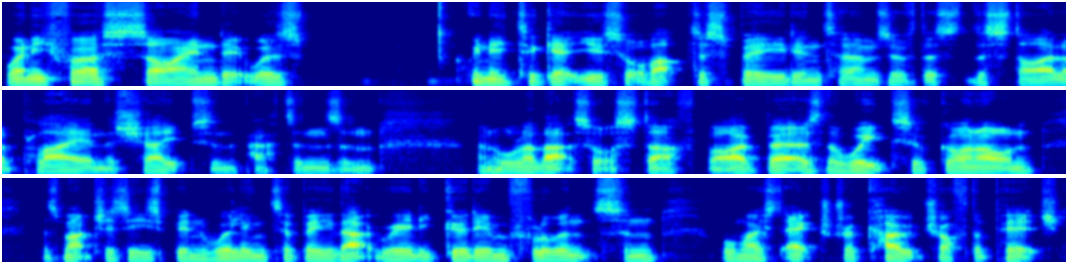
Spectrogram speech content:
when he first signed, it was we need to get you sort of up to speed in terms of the the style of play and the shapes and the patterns and and all of that sort of stuff. But I bet as the weeks have gone on, as much as he's been willing to be that really good influence and almost extra coach off the pitch,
